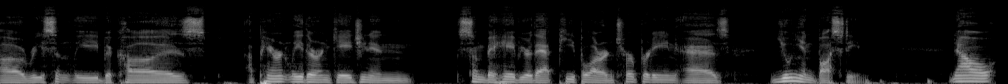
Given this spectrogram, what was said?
uh, recently because apparently they're engaging in some behavior that people are interpreting as union busting. Now,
